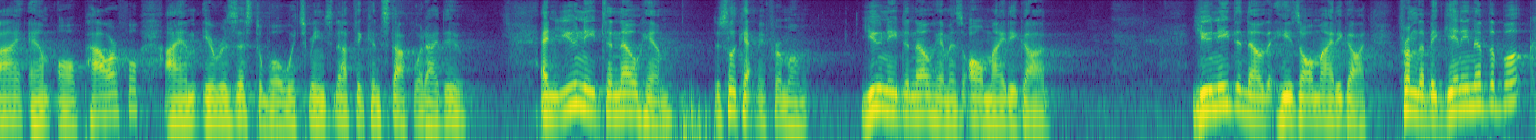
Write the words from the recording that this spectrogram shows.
I am all powerful. I am irresistible, which means nothing can stop what I do. And you need to know him. Just look at me for a moment. You need to know him as Almighty God. You need to know that he's Almighty God. From the beginning of the book,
